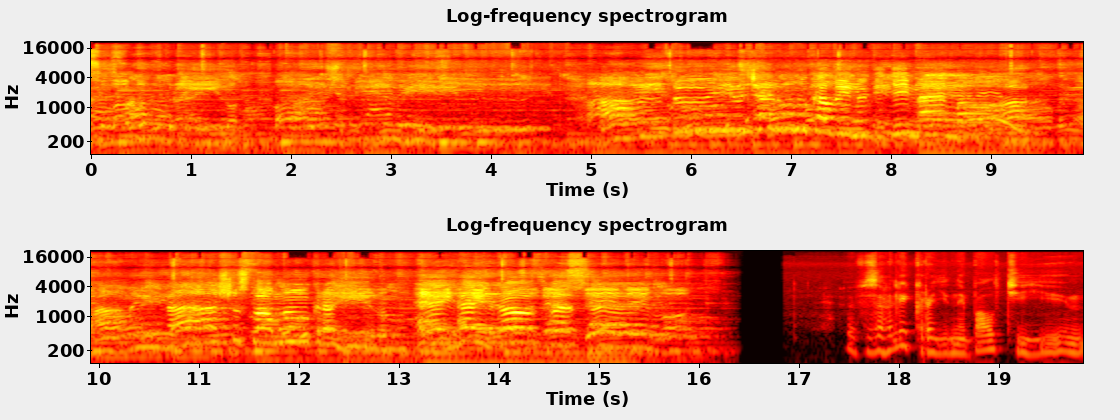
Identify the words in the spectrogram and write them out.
слава Україно, маєш білий цвіт. А тую червону калину підіймемо, а ми нашу славну Україну, гей, гей, розвеселимо. Взагалі країни Балтії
